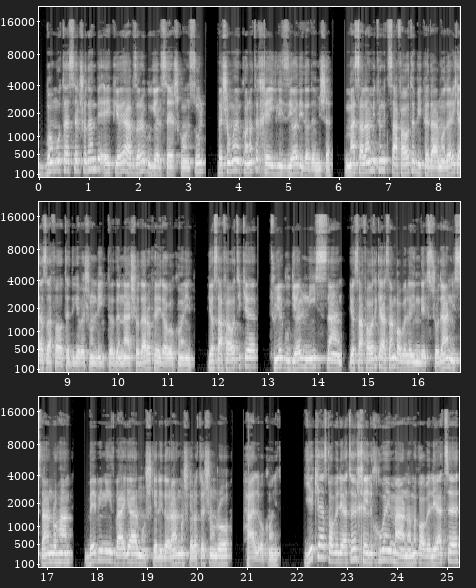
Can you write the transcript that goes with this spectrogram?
با متصل شدن به API ابزار Google Search Console به شما امکانات خیلی زیادی داده میشه. مثلا می‌تونید صفحات بی پدر مادری که از صفحات دیگه بهشون لینک داده نشده رو پیدا بکنید. یا صفحاتی که توی گوگل نیستن یا صفحاتی که اصلا قابل index شدن نیستن رو هم ببینید و اگر مشکلی دارن مشکلاتشون رو حل بکنید. یکی از قابلیت های خیلی خوب این برنامه قابلیت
